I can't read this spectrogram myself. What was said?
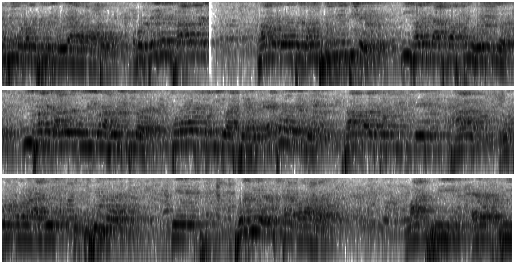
বিভিন্ন গবেষণার বইয়ে আমরা পাবো। এবং সেই জন্য সাঁওতাল ধর্মগ্রন্থ জনশ্রী নীতিতে কীভাবে চাষবাস শুরু হয়েছিল, কীভাবে লাঙ্গল তৈরি করা হয়েছিল, সমস্ত কিছু আছে। এবং এখনও দেখবে সাঁওতাল সংস্কৃতিতে ধান রোপণ করার আগে বিভিন্ন যে ধর্মীয় অনুষ্ঠান করা হয় মাঘসি এরক্সি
